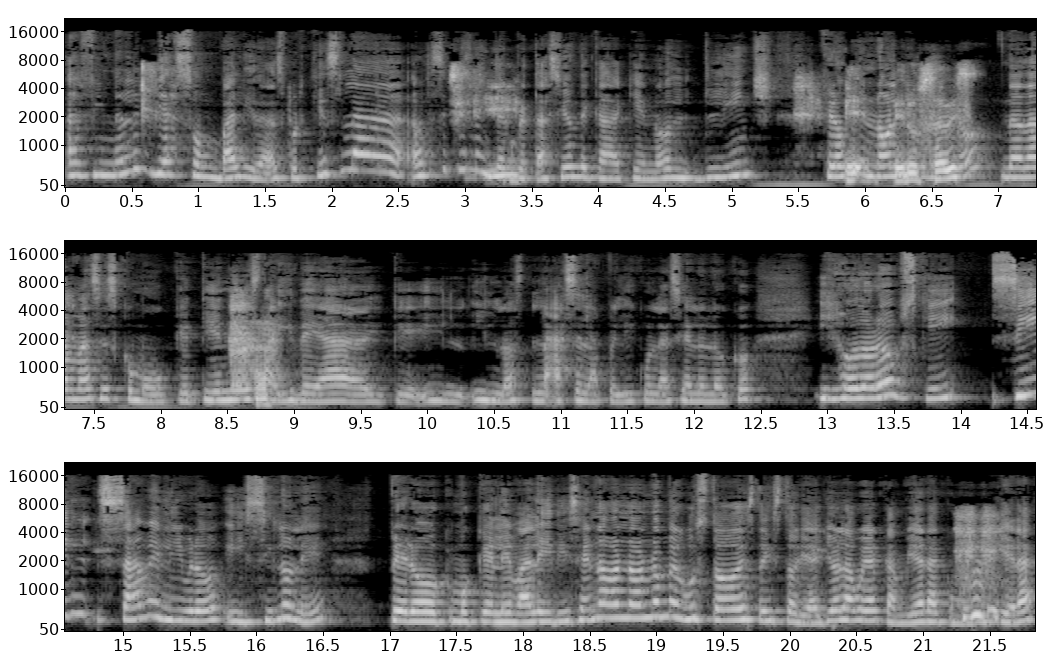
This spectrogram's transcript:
al final del día son válidas, porque es la, ahora sí que es la interpretación de cada quien, ¿no? Lynch, creo Pe- que no pero, le nada más es como que tiene esa idea y que, y, y lo- la hace la película hacia lo loco. Y Jodorowsky sí sabe el libro y sí lo lee, pero como que le vale y dice, no, no, no me gustó esta historia, yo la voy a cambiar a como yo quiera.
